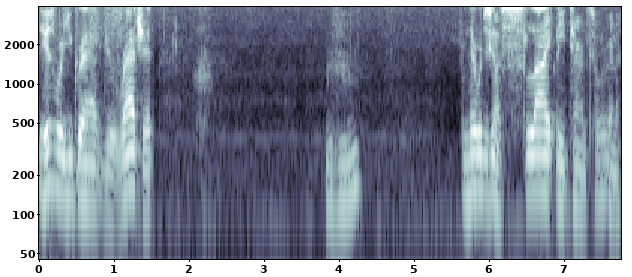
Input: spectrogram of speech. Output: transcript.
Here's where you grab your ratchet. Mm -hmm. From there, we're just going to slightly turn. So we're going to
